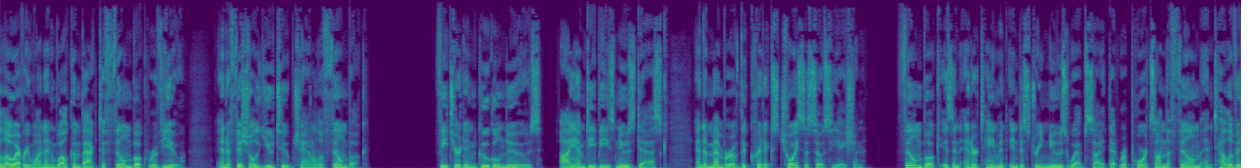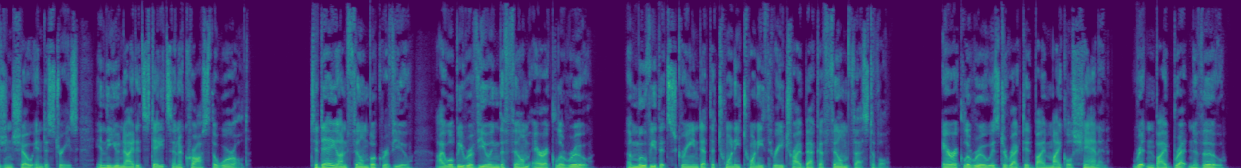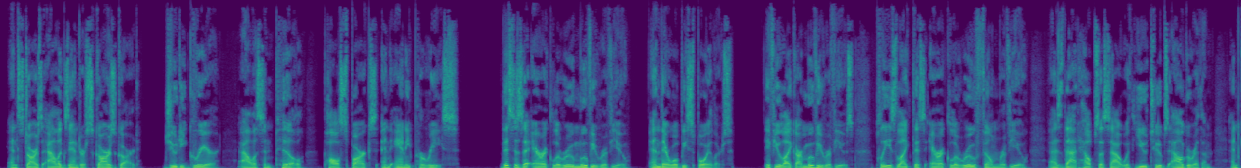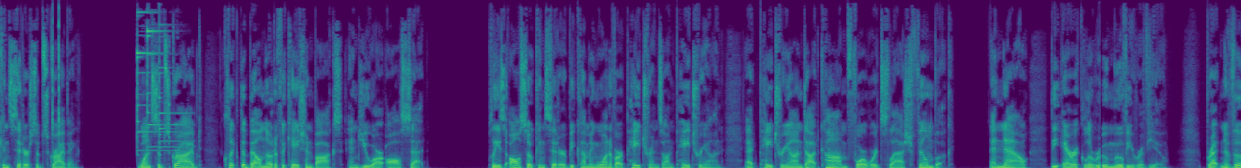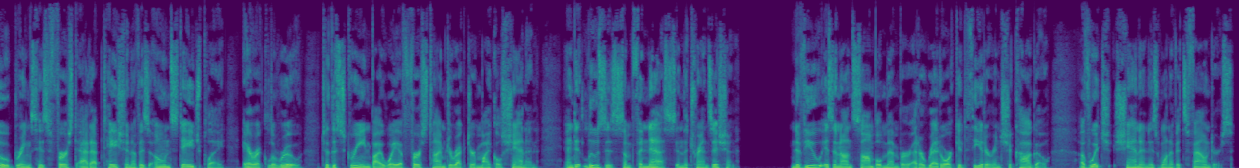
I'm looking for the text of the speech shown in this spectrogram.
Hello everyone and welcome back to Filmbook Review, an official YouTube channel of Filmbook. Featured in Google News, IMDb's news desk, and a member of the Critics' Choice Association, Filmbook is an entertainment industry news website that reports on the film and television show industries in the United States and across the world. Today on Filmbook Review, I will be reviewing the film Eric LaRue, a movie that screened at the 2023 Tribeca Film Festival. Eric LaRue is directed by Michael Shannon, written by Brett Neveu, and stars Alexander Skarsgård, Judy Greer, Alison Pill, Paul Sparks, and Annie Parisse. This is a Eric LaRue movie review, and there will be spoilers. If you like our movie reviews, please like this Eric LaRue film review, as that helps us out with YouTube's algorithm, and consider subscribing. Once subscribed, click the bell notification box and you are all set. Please also consider becoming one of our patrons on Patreon at patreon.com forward slash filmbook. And now, the Eric LaRue movie review. Brett Neveu brings his first adaptation of his own stage play, Eric LaRue, to the screen by way of first-time director Michael Shannon, and it loses some finesse in the transition. Neveu is an ensemble member at a Red Orchid Theater in Chicago, of which Shannon is one of its founders.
